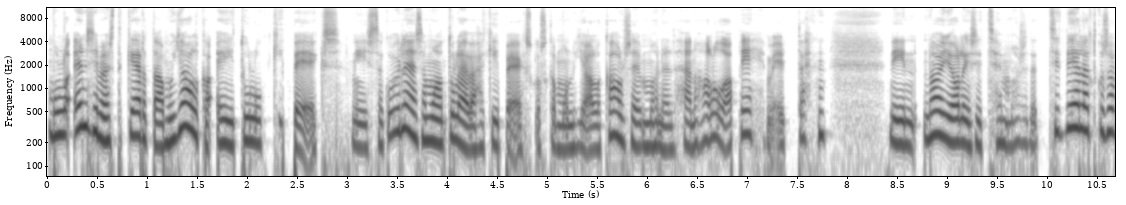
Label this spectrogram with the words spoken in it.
mulla ensimmäistä kertaa mun jalka ei tullut kipeäksi niissä, kun yleensä mulla tulee vähän kipeäksi, koska mun jalka on semmoinen, että hän haluaa pehmeyttä. niin noin oli sitten semmoiset. Sitten vielä, että kun sä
